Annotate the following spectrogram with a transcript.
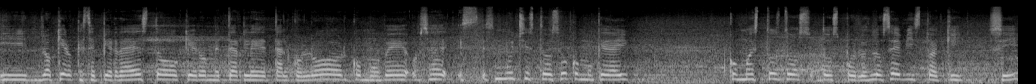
y no quiero que se pierda esto, quiero meterle tal color, como ve, o sea, es, muy chistoso como que hay como estos dos, dos, pueblos, los he visto aquí, ¿sí?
